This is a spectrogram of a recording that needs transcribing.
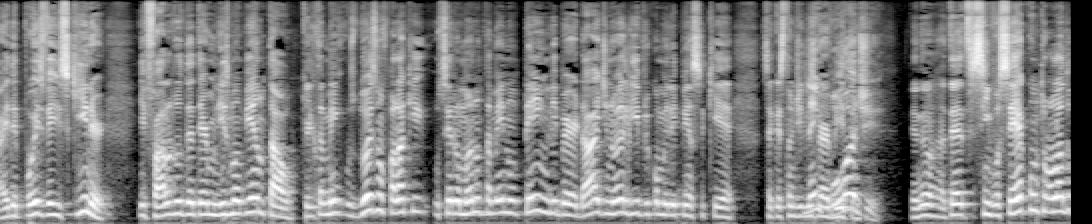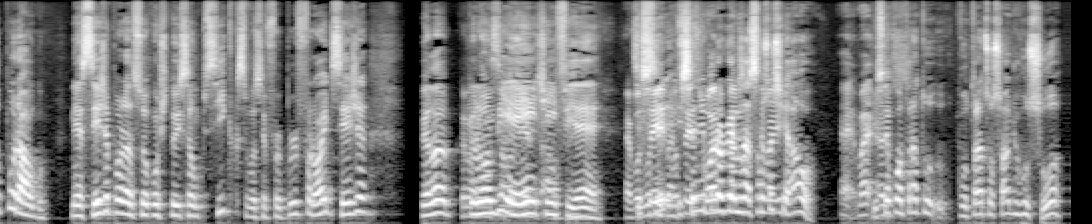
Aí depois veio Skinner e fala do determinismo ambiental, que ele também, os dois vão falar que o ser humano também não tem liberdade, não é livre como ele pensa que é, essa questão de Nem livre-arbítrio. pode. Entendeu? Até assim, você é controlado por algo, né? Seja por a sua constituição psíquica, se você for por Freud, seja pela, pelo relação ambiente, ambiental, enfim, é. É Isso você, é- você isso é de você vai- social. É, mas- Isso é contrato, contrato social de Rousseau.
